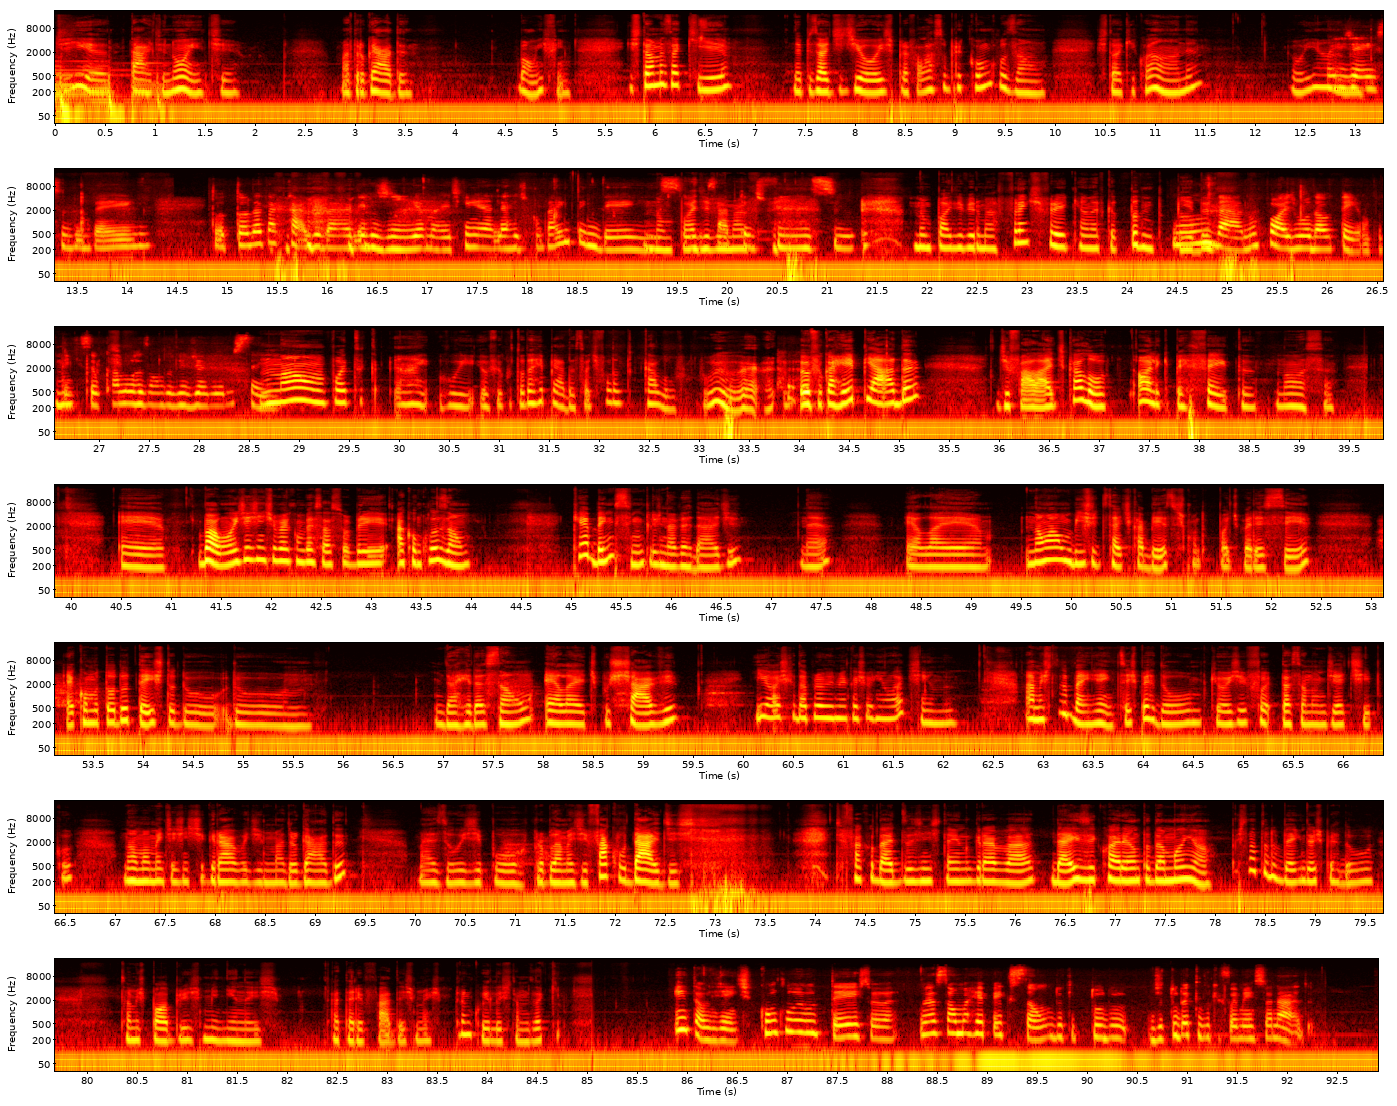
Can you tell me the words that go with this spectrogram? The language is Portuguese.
dia, tarde, noite, madrugada. Bom, enfim. Estamos aqui no episódio de hoje para falar sobre conclusão. Estou aqui com a Ana. Oi, Ana. Oi, gente, tudo bem? Tô toda atacada da alergia, mas quem é alérgico vai entender isso. Não pode vir uma... que é difícil. Não pode vir uma frente fria que a Ana fica toda entupida. Não dá, não pode mudar o tempo. Tem que ser o calorzão do Rio de Janeiro sempre. Não, não pode ser... Ai, Rui, eu fico toda arrepiada só de falar do calor. Eu fico arrepiada de falar de calor. Olha que perfeito. Nossa. É... Bom, hoje a gente vai conversar sobre a conclusão que é bem simples, na verdade, né? Ela é não é um bicho de sete cabeças, quanto pode parecer. É como todo o texto do, do da redação, ela é tipo chave. E eu acho que dá pra ouvir minha cachorrinha latindo. Ah, mas tudo bem, gente. Vocês perdoam, porque hoje foi, tá sendo um dia típico. Normalmente a gente grava de madrugada, mas hoje, por problemas de faculdades, de faculdades, a gente tá indo gravar 10h40 da manhã. Mas tá tudo bem, Deus perdoa. Somos pobres meninas atarefadas, mas tranquilas, estamos aqui. Então, gente, concluir um texto não é só uma repetição do que tudo, de tudo aquilo que foi mencionado.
